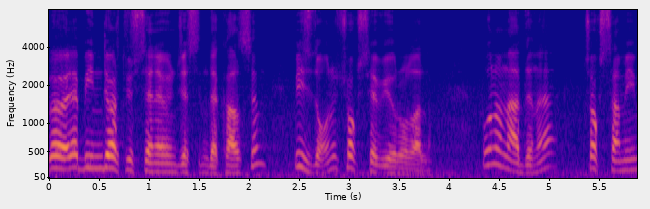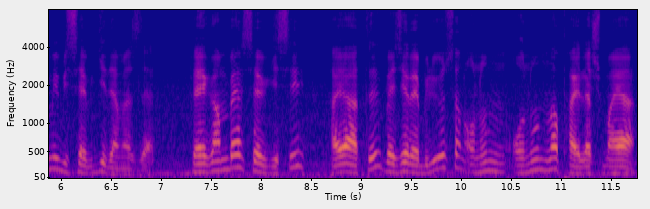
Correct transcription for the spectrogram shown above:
Böyle 1400 sene öncesinde kalsın. Biz de onu çok seviyor olalım. Bunun adına çok samimi bir sevgi demezler. Peygamber sevgisi hayatı becerebiliyorsan onun onunla paylaşmaya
